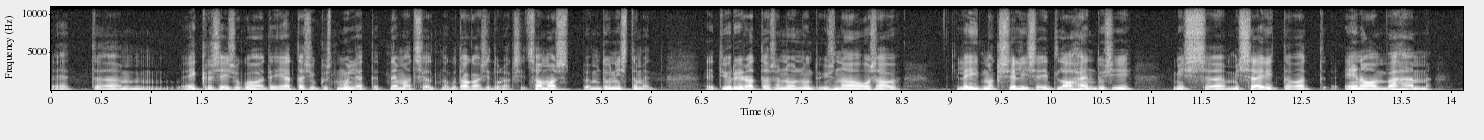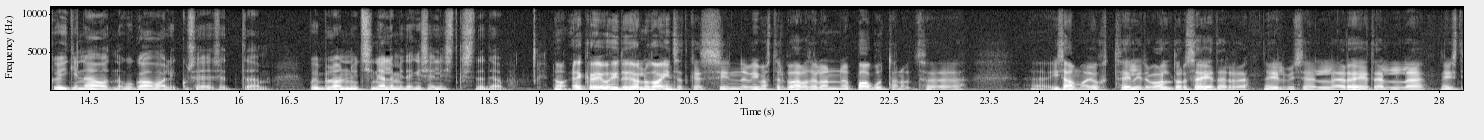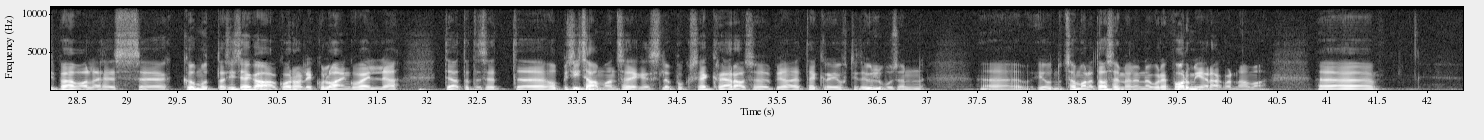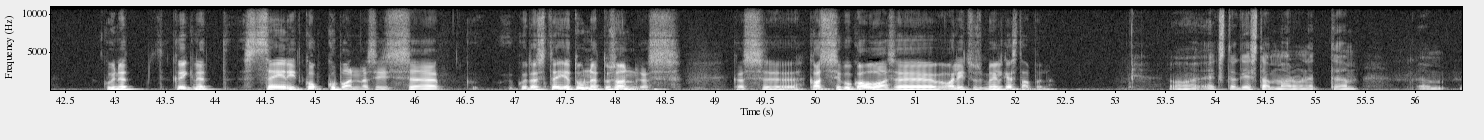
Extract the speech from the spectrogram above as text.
et ähm, EKRE seisukohad ei jäta niisugust muljet, et nemad sealt nagu tagasi tuleksid, samas peame tunnistama, et et Jüri Ratas on olnud üsna osav leidmaks selliseid lahendusi, mis, mis säilitavad enam-vähem kõigi näod nagu ka avalikkuse ees, et ähm, võib-olla on nüüd siin jälle midagi sellist, kes seda teab? no EKRE juhid ei olnud ainsad, kes siin viimastel päevadel on paugutanud äh, Isamaa juht Helir-Valdor Seeder eelmisel reedel Eesti Päevalehes kõmmutas ise ka korraliku laengu välja, teatades, et äh, hoopis Isamaa on see, kes lõpuks EKRE ära sööb ja et EKRE juhtide ülbus on äh, jõudnud samale tasemele nagu Reformierakonna oma. Äh, kui need, kõik need stseenid kokku panna, siis kuidas teie tunnetus on, kas, kas, kas ja kui kaua see valitsus meil kestab veel? No eks ta kestab, ma arvan, et ähm,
